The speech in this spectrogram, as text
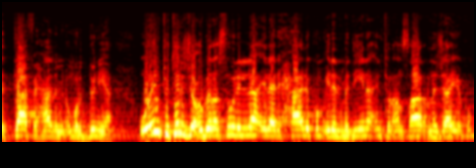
التافه هذا من أمور الدنيا. وأنتم ترجعوا برسول الله إلى رحالكم إلى المدينة أنتم الأنصار أنا جايكم.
